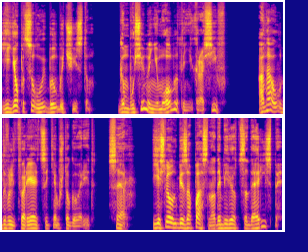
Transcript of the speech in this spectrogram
Ее поцелуй был бы чистым. Гамбусина не молод и не красив. Она удовлетворяется тем, что говорит. «Сэр, если он безопасно доберется до Ариспе,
